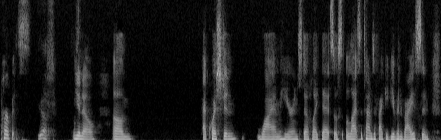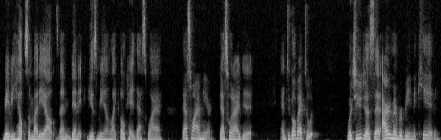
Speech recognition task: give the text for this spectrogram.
purpose. Yes. You know, um, I question why I'm here and stuff like that. So lots of times if I could give advice and maybe help somebody else, then, then it gives me a like, okay, that's why, that's why I'm here. That's what I did. And to go back to what you just said, I remember being the kid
